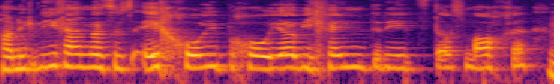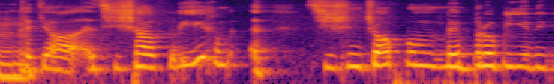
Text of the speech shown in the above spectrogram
habe ich gleich auch noch so ein Echo bekommen, ja, wie könnt ihr jetzt das machen? Ich dachte, ja, es ist halt gleich, äh, es ist ein Job und wir probieren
